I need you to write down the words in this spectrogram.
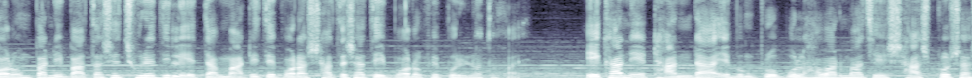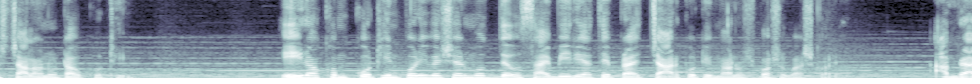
গরম পানি বাতাসে ছুঁড়ে দিলে তা মাটিতে পড়ার সাথে সাথেই বরফে পরিণত হয়। এখানে ঠান্ডা এবং প্রবল হাওয়ার মাঝে শ্বাস প্রশ্বাস চালানোটাও কঠিন। এই রকম কঠিন পরিবেশের মধ্যেও সাইবেরিয়াতে প্রায় চার কোটি মানুষ বসবাস করে। আমরা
